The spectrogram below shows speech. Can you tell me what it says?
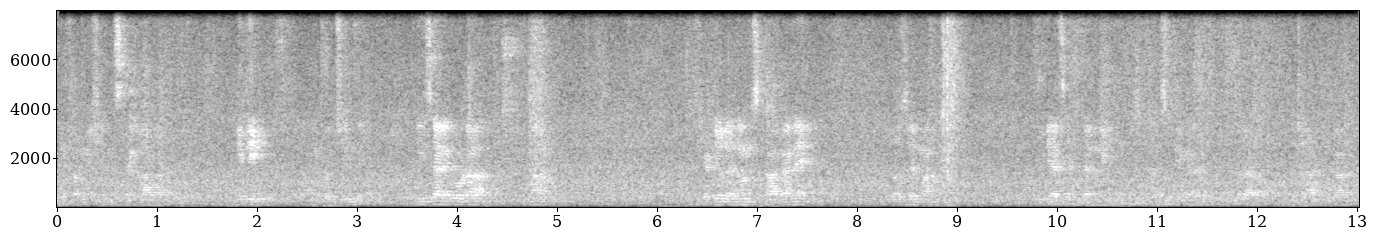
ఇన్ఫర్మేషన్స్ లాగా ఇది మనకు వచ్చింది ఈసారి కూడా మనం షెడ్యూల్ అనౌన్స్ కాగానే ఈరోజే మనం మీడియా సెంటర్ని ఎస్పీ గారు ఇతర జిల్లా అధికారులు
